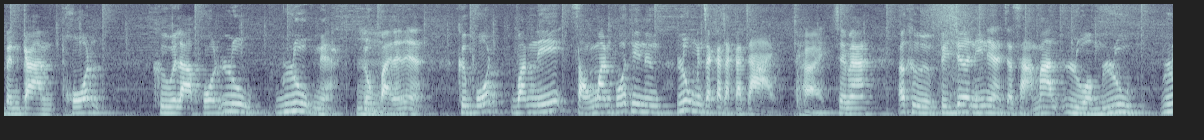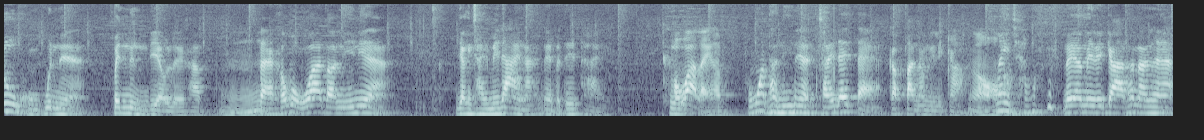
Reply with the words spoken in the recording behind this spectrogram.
เป็นการโพสต์คือเวลาโพสต์ลูกลูกเนี่ยอืมลงไปแล้วเนี่ยคือโพสต์วันนี้ 2 วันโพสต์ทีนึงลูกมันจะกระจัดกระจาย ใช่ใช่ไหมก็คือฟีเจอร์นี้เนี่ยจะสามารถรวมรูปลูกของคุณเนี่ย เป็นหนึ่งเดียวเลยครับอืมแต่เขาบอกว่าตอนนี้เนี่ยยังใช้ไม่ได้นะในประเทศไทยคืเพราะว่าอะไรครับเพราะว่าตอนนี้เนี่ยใช้ได้แต่กัปตันอเมริกาอ๋อไม่ใช่ในอเมริกาเท่านั้นฮะ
